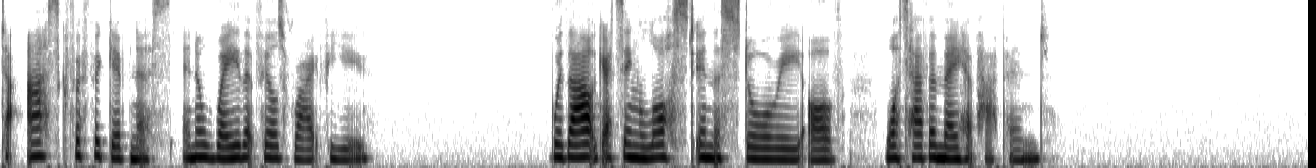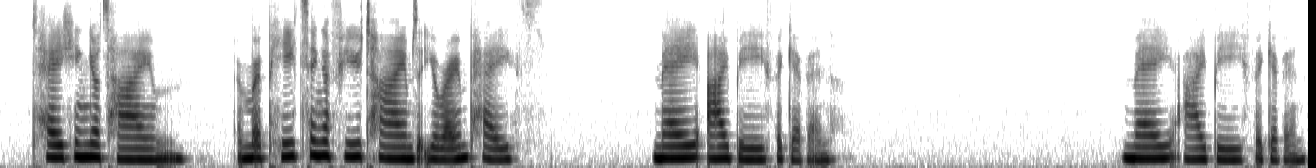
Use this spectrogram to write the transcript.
to ask for forgiveness in a way that feels right for you without getting lost in the story of whatever may have happened. Taking your time and repeating a few times at your own pace, may I be forgiven. May I be forgiven.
